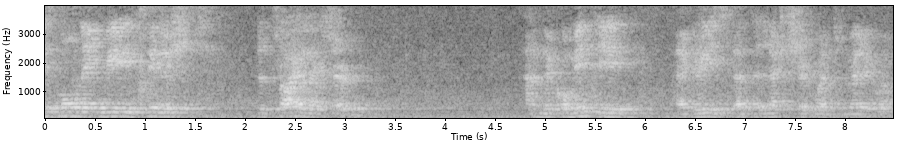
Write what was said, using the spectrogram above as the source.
This morning, we finished the trial lecture, and the committee agrees that the lecture went very well.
